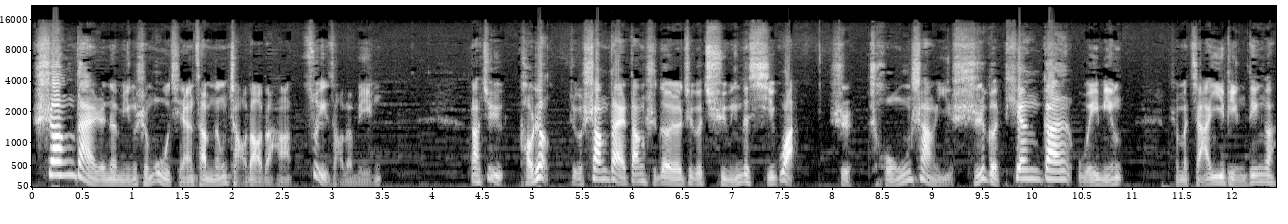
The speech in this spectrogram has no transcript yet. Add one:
商代人的名是目前咱们能找到的哈最早的名。那据考证，这个商代当时的这个取名的习惯是崇尚以十个天干为名，什么甲乙丙丁啊、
